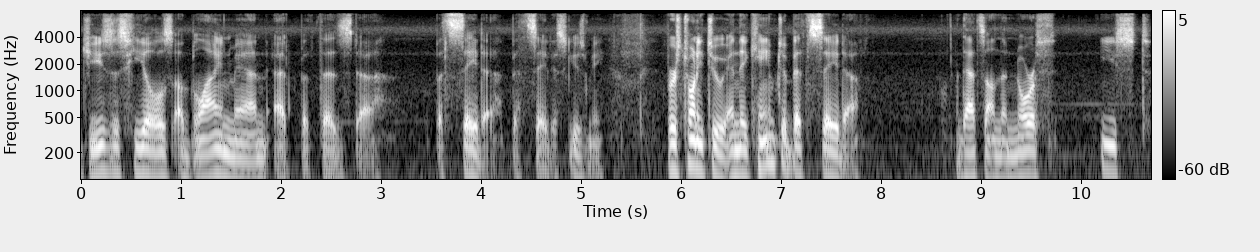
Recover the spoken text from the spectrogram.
Jesus heals a blind man at Bethesda. Bethsaida, Bethsaida, excuse me. Verse 22, and they came to Bethsaida. That's on the northeast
